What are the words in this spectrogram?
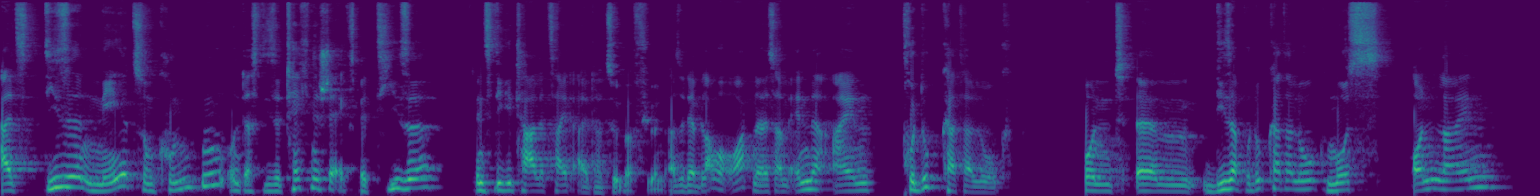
als diese Nähe zum Kunden und dass diese technische Expertise ins digitale Zeitalter zu überführen. Also der blaue Ordner ist am Ende ein Produktkatalog. Und ähm, dieser Produktkatalog muss online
